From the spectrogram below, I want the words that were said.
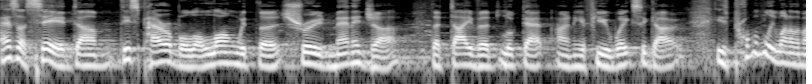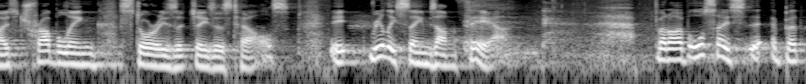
As I said, um, this parable, along with the shrewd manager that David looked at only a few weeks ago is probably one of the most troubling stories that Jesus tells. It really seems unfair. But I've also, but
